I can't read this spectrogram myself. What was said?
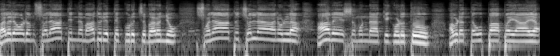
പലരോടും സ്വലാത്തിന്റെ മാധുര്യത്തെക്കുറിച്ച് പറഞ്ഞു. സ്വലാത്ത് ചൊല്ലാനുള്ള ആവേശമുണ്ടാക്കി കൊടുത്തു. അവിടുത്തെ ഉപ്പാപ്പയായ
